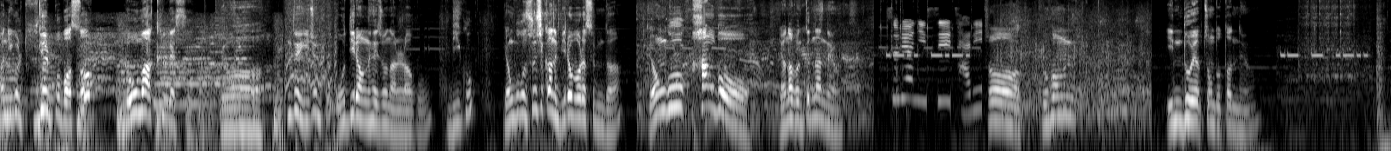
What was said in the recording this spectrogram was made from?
아니 이걸 두 개를 뽑았어? 로마 클래스 야 근데 이제 뭐 어디랑 해전하려고? 미국? 영국은 순식간에 밀어버렸습니다 영국 항복 연합은 끝났네요 소련이 쓸 자리 저 교황 인도 협 정도 떴네요.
